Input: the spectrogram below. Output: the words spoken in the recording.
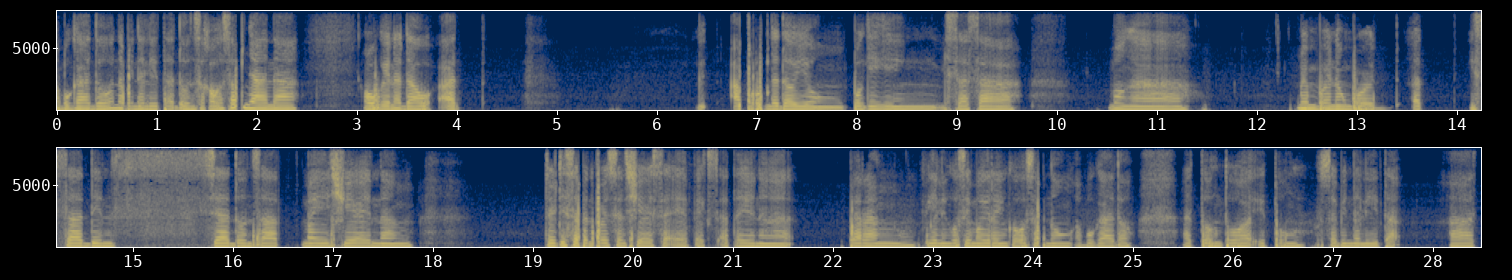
abogado na pinalita doon sa kausap niya na okay na daw at approve na daw yung pagiging isa sa mga member ng board at isa din siya doon sa may share ng 37% share sa FX at ayun na nga parang feeling ko si Moira yung kausap ng abogado. At tuwang tuwa itong sa binalita at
